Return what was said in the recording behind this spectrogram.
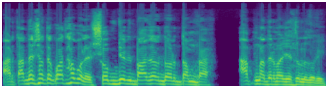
আর তাদের সাথে কথা বলে সবজির বাজার দর দামটা আপনাদের মাঝে তুলে ধরি।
